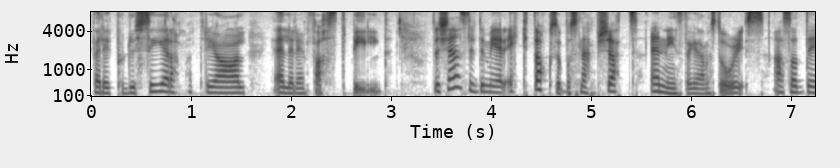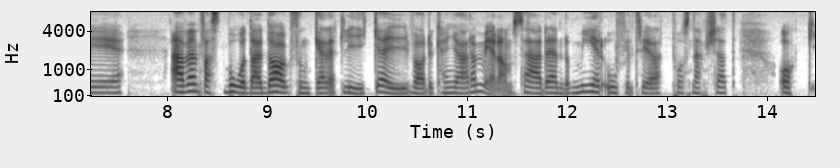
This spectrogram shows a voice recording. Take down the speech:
väldigt producerat material eller en fast bild. Det känns lite mer äkta också på Snapchat än Instagram stories. Alltså det, även fast båda idag funkar rätt lika i vad du kan göra med dem så är det ändå mer ofiltrerat på Snapchat och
